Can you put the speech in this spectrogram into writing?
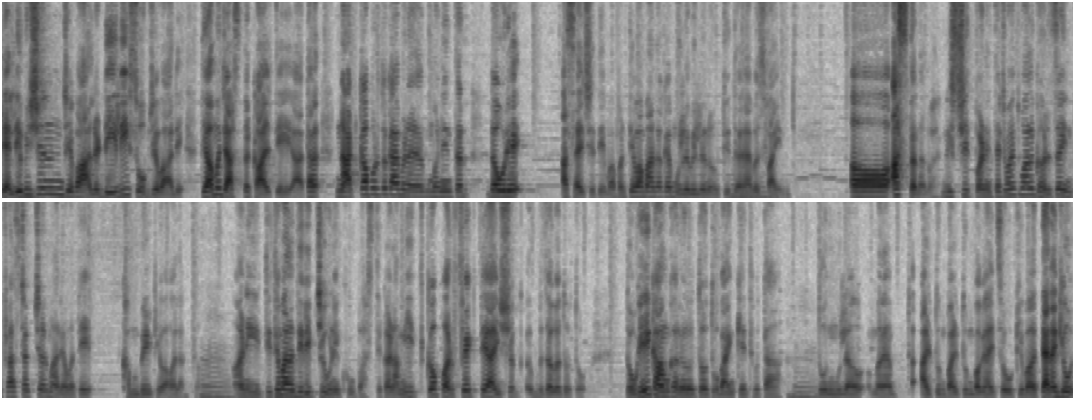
टेलिव्हिजन जेव्हा आलं डेली सोप जेव्हा आले तेव्हा मग जास्त काळ ते हे. आता नाटकापुरतं काय म्हणा म्हणेन तर दौरे असायचे तेव्हा पण तेव्हा माझा काही मुलं बिलं नव्हती तर आय वॉज फाईन असतं ना निश्चितपणे. त्याच्यामुळे तुम्हाला घरचं इन्फ्रास्ट्रक्चर माझ्या मते खंबीर ठेवावं लागतं. आणि तिथे मला दिलीपची उणी खूप असते कारण आम्ही इतकं परफेक्ट ते आयुष्य जगत होतो. दोघेही काम करत होतो. तो बँकेत होता. दोन मुलं म- आलटून पालटून बघायचो किंवा त्यांना घेऊन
